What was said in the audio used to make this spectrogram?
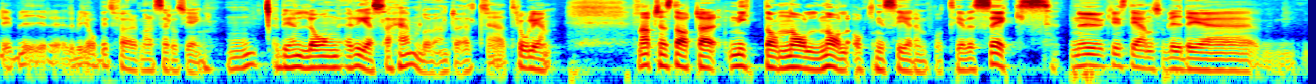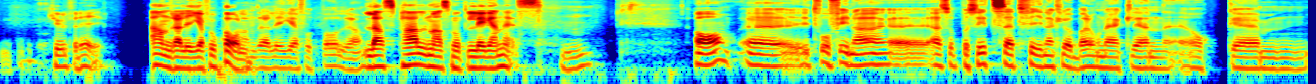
Det blir, det blir jobbigt för Marcellos gäng. Mm. Det blir en lång resa hem då eventuellt. Ja, troligen. Matchen startar 19.00 och ni ser den på TV6. Nu Christian så blir det eh, kul för dig. Andra liga fotboll. Andra liga fotboll, ja. Las Palmas mot Leganes. Ja, eh, två fina, eh, alltså på sitt sätt fina klubbar onekligen. Och ehm,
